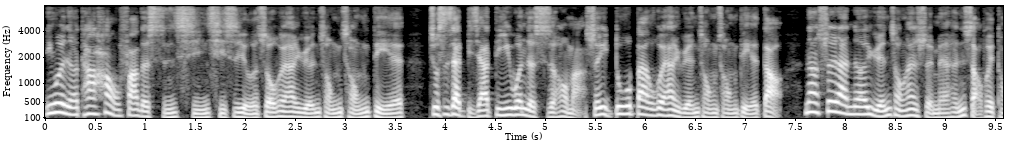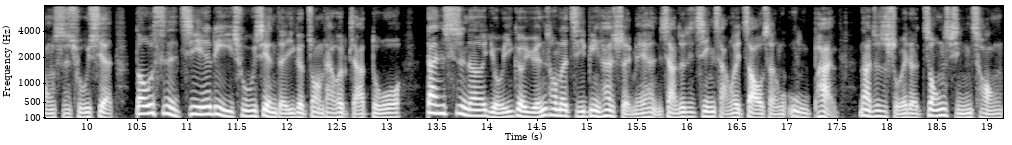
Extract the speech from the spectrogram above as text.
因为呢，它好发的时期其实有的时候会和原虫重叠，就是在比较低温的时候嘛，所以多半会和原虫重叠到。那虽然呢，原虫和水霉很少会同时出现，都是接力出现的一个状态会比较多。但是呢，有一个原虫的疾病和水霉很像，就是经常会造成误判，那就是所谓的中型虫。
